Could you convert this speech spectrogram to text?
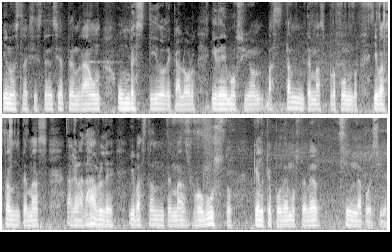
y nuestra existencia tendrá un, vestido de calor y de emoción bastante más profundo y bastante más agradable y bastante más robusto que el que podemos tener sin la poesía.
